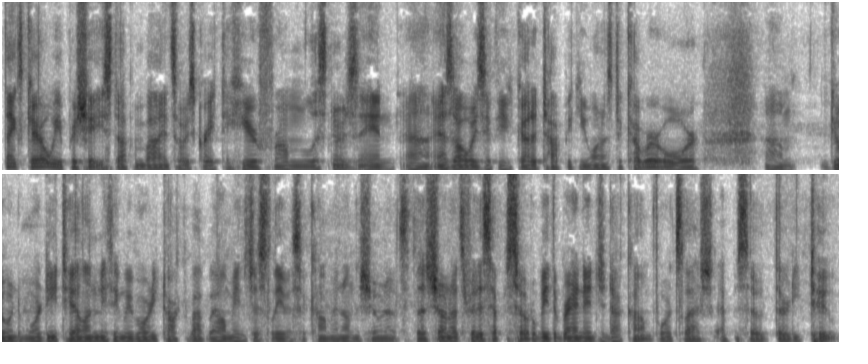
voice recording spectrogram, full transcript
Thanks, Carol. We appreciate you stopping by. It's always great to hear from listeners. And uh, as always, if you've got a topic you want us to cover or um, go into more detail on anything we've already talked about, by all means, just leave us a comment on the show notes. The show notes for this episode will be thebrandengine.com forward slash episode 32.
